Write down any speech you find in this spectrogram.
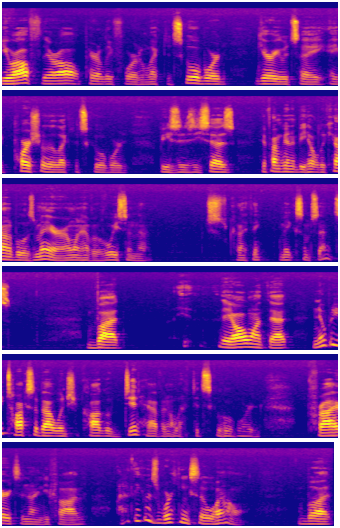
You all, they're all apparently for an elected school board. Gary would say a partially elected school board because he says, if I'm going to be held accountable as mayor, I want to have a voice in that, which I think makes some sense. But they all want that Nobody talks about when Chicago did have an elected school board prior to 95. I don't think it was working so well, but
